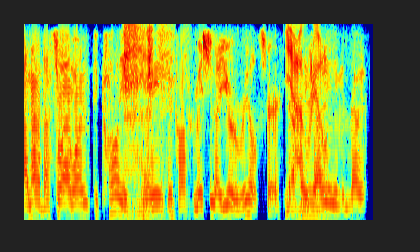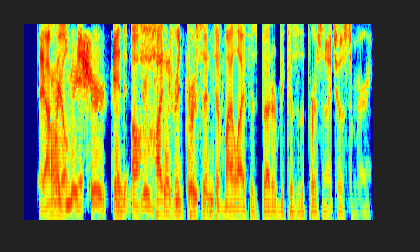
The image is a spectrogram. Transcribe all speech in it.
I, know that's why I wanted to call you. I need the confirmation that you're real, sir. Yeah, I'm Like, real. I didn't even know. I'm real. Make And- sure, And a hundred percent of my life is better because of the person I chose to marry.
